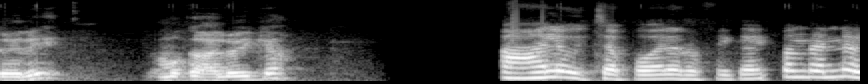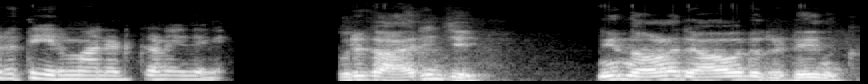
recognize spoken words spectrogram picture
ശരി നമുക്ക് ആലോചിക്കാം. ആലോചിച്ച പോലെ റഫീഖ ഇപ്പം തന്നെ ഒരു തീരുമാനം എടുക്കണം ഇതിന്. ഒരു കാര്യം ചെയ്യും. നീ നാളെ രാവിലെ റെഡി നിൽക്ക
